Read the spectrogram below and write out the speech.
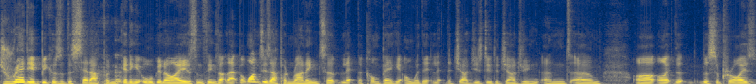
dreaded because of the setup and getting it organised and things like that. But once it's up and running, to let the compère get on with it, let the judges do the judging, and um, uh, I, the the surprise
